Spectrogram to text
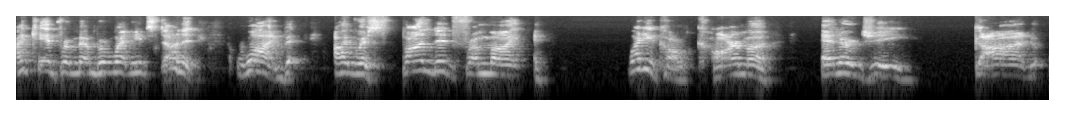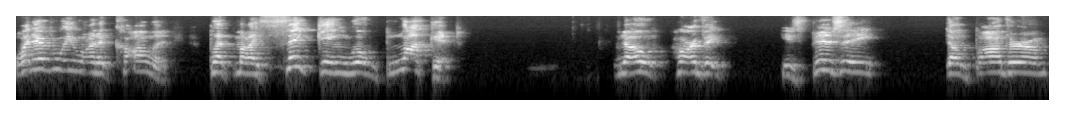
I can't remember when he's done it. Why? But I responded from my, what do you call it? karma, energy, God, whatever we want to call it. but my thinking will block it. No, Harvey, he's busy. Don't bother him.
